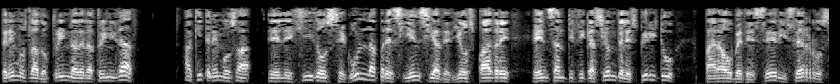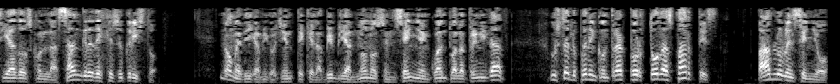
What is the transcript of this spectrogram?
tenemos la doctrina de la Trinidad. Aquí tenemos a elegidos según la presciencia de Dios Padre en santificación del Espíritu para obedecer y ser rociados con la sangre de Jesucristo. No me diga, amigo oyente, que la Biblia no nos enseña en cuanto a la Trinidad. Usted lo puede encontrar por todas partes. Pablo lo enseñó,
